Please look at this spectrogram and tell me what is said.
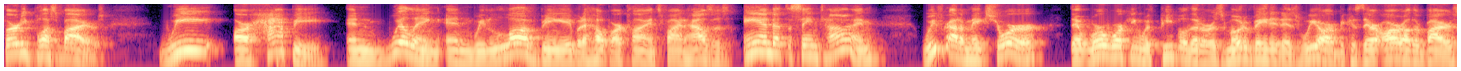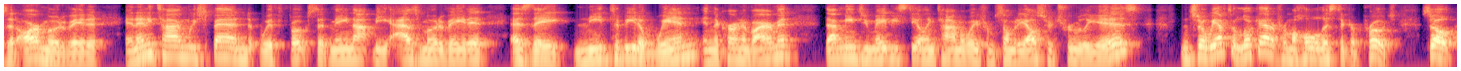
30 plus buyers. We are happy and willing and we love being able to help our clients find houses. And at the same time, we've got to make sure that we're working with people that are as motivated as we are because there are other buyers that are motivated. And anytime we spend with folks that may not be as motivated as they need to be to win in the current environment, that means you may be stealing time away from somebody else who truly is. And so we have to look at it from a holistic approach. So,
